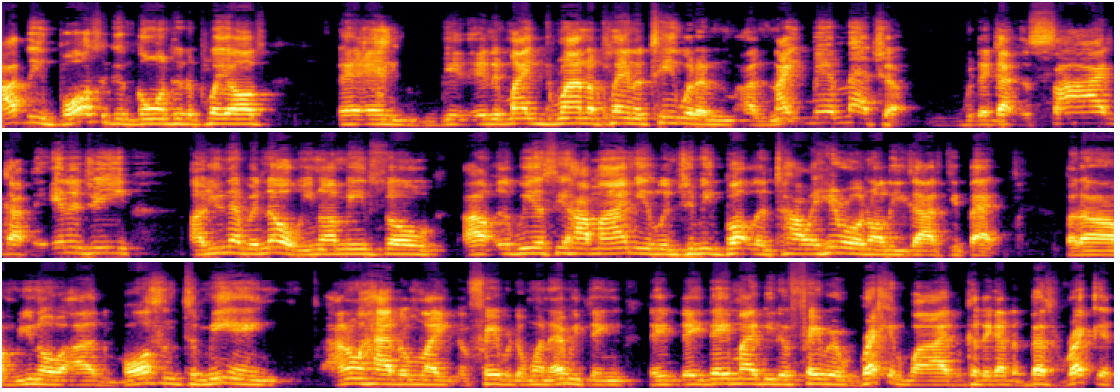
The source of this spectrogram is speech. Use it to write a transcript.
I think Boston can go into the playoffs and, get, and it might wind up playing a team with a, a nightmare matchup. They got the side, got the energy. Uh, you never know, you know what I mean. So uh, we'll see how Miami when Jimmy Butler and Tyler Herro and all these guys get back. But um, you know, uh, Boston to me ain't I don't have them like the favorite to win everything. They they they might be the favorite record wide because they got the best record.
